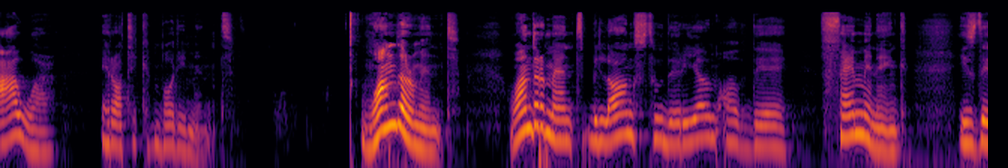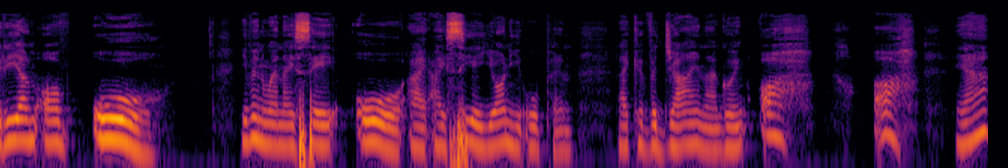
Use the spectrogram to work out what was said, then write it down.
our erotic embodiment. Wonderment. Wonderment belongs to the realm of the feminine is the realm of awe. Even when I say awe, I, I see a yoni open, like a vagina going, oh, oh, yeah?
